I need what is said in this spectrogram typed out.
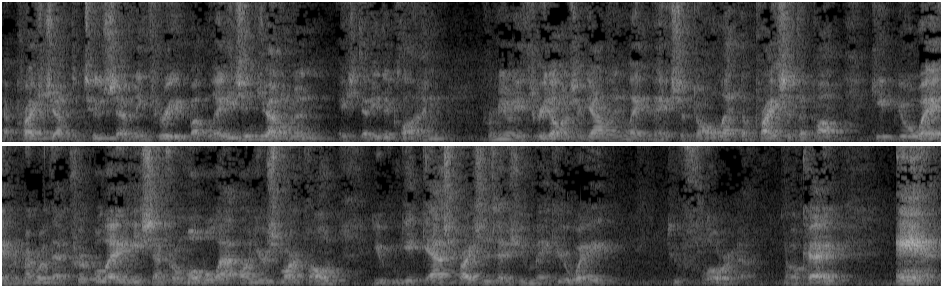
that price jumped to 273. But ladies and gentlemen, a steady decline from nearly $3 a gallon in late May. So don't let the price at the pump keep you away. And remember with that AAA Central mobile app on your smartphone? You can get gas prices as you make your way to Florida. Okay? And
